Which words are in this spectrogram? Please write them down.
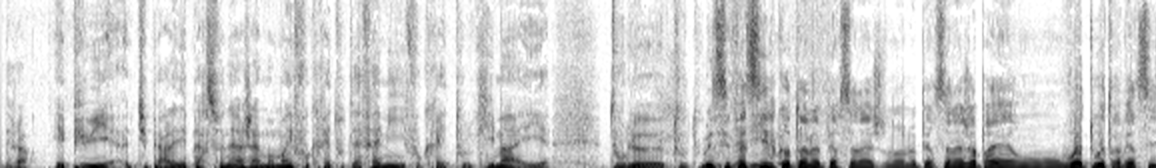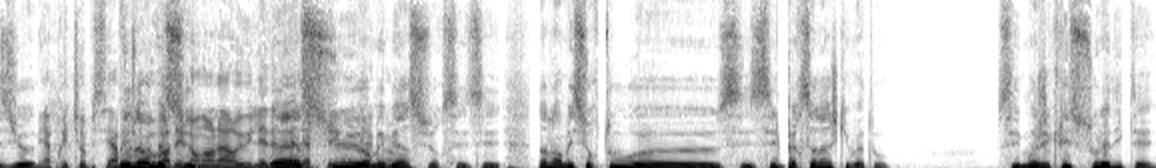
déjà. Et puis, tu parlais des personnages. À un moment, il faut créer toute la famille, il faut créer tout le climat et tout le. Tout, mais c'est facile quand on a un personnage. Non, le personnage après, on voit tout à travers ses yeux. Mais après, tu observes, tu peux voir des gens dans la rue, il Bien sûr, mais bien sûr, c'est non, non, mais surtout, euh, c'est le personnage qui voit tout. C'est moi, j'écris sous la dictée.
